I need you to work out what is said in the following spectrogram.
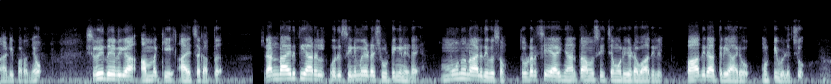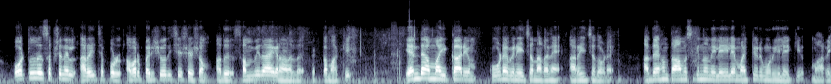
നടി പറഞ്ഞു. ശ്രീദേവിക അമ്മയ്ക്ക് അയച്ച കത്ത്. രണ്ടായിരത്തിയാറിൽ ഒരു സിനിമയുടെ ഷൂട്ടിങ്ങിനിടെ മൂന്ന് നാല് ദിവസം തുടർച്ചയായി ഞാൻ താമസിച്ച മുറിയുടെ വാതിലിൽ പാതിരാത്രി ആരോ മുട്ടി വിളിച്ചു. ഹോട്ടൽ റിസപ്ഷനിൽ അറിയിച്ചപ്പോൾ അവർ പരിശോധിച്ച ശേഷം അത് സംവിധായകനാണെന്ന് വ്യക്തമാക്കി. എന്റെ അമ്മ ഇക്കാര്യം കൂടെ അഭിനയിച്ച നടനെ അറിയിച്ചതോടെ അദ്ദേഹം താമസിക്കുന്ന നിലയിലെ മറ്റൊരു മുറിയിലേക്ക് മാറി.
